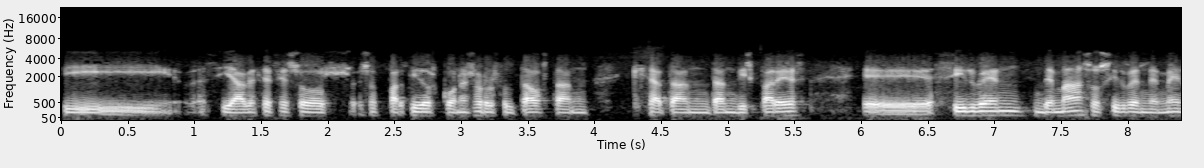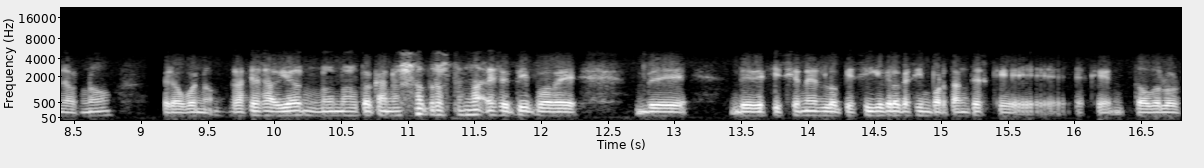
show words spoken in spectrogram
si, si a veces esos, esos partidos con esos resultados tan quizá tan, tan dispares eh, sirven de más o sirven de menos, ¿no? Pero bueno, gracias a Dios no nos toca a nosotros tomar ese tipo de, de, de decisiones, lo que sí que creo que es importante es que, es que en todos los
